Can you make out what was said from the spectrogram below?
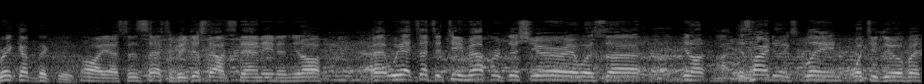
Grey Cup victory. Oh yes, this has to be just outstanding. And you know, uh, we had such a team effort this year. It was, uh, you know, it's hard to explain what you do, but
